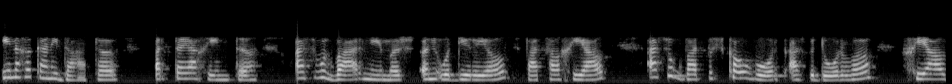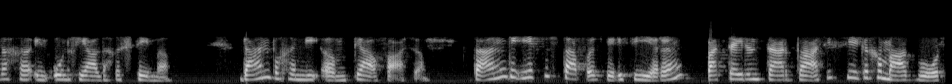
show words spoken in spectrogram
enige kandidaate, partyagente, asook waarnemers in oor die reëls wat sal geld asook wat beskou word as bedorwe, geldige en ongeldige stemme. Dan begin die um, telfase. Dan die eerste stap is verifisering wat tydens daar basies seker gemaak word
